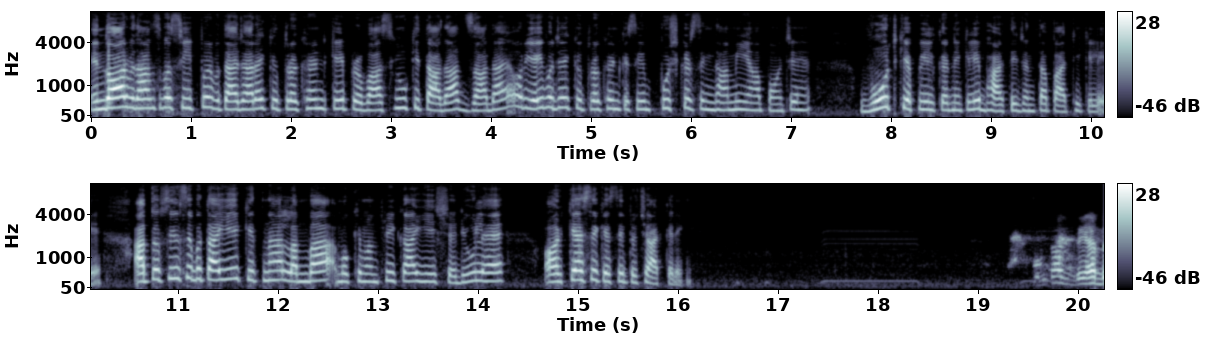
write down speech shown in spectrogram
इंदौर विधानसभा सीट पर बताया जा रहा है कि उत्तराखंड के प्रवासियों की तादाद ज़्यादा है और यही वजह है कि उत्तराखंड के सीएम पुष्कर सिंह धामी यहाँ पहुँचे हैं वोट की अपील करने के लिए भारतीय जनता पार्टी के लिए। आप तफसील से बताइए कितना लंबा मुख्यमंत्री का ये शेड्यूल है और कैसे कैसे प्रचार करेंगे? मुमताज़, बेहद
